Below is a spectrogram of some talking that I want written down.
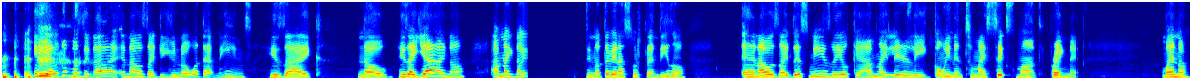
y él como si nada, and I was like, do you know what that means? He's like, no. He's like, yeah, I know. I'm like, no, si no te hubieras sorprendido. And I was like, this means, digo, que I'm like literally going into my sixth month pregnant. Bueno,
